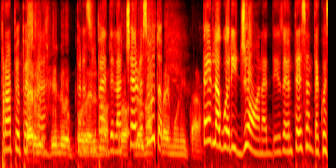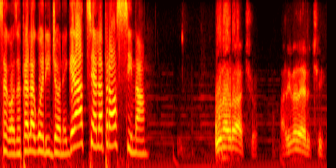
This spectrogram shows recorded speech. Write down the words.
proprio per, Per, lo sviluppo per lo della cellula, immunità. per la guarigione. È interessante questa cosa, per la guarigione. Grazie, alla prossima. Un abbraccio, arrivederci.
